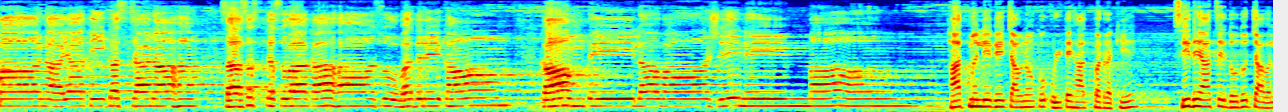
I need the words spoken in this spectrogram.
मानयति कश्चनः सशस्त्यस्वकाः सुभद्रिकाम् काम्पेलवासिनीम् हाथ में लिए गए चावलों को उल्टे हाथ पर रखिए सीधे हाथ से दो दो चावल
